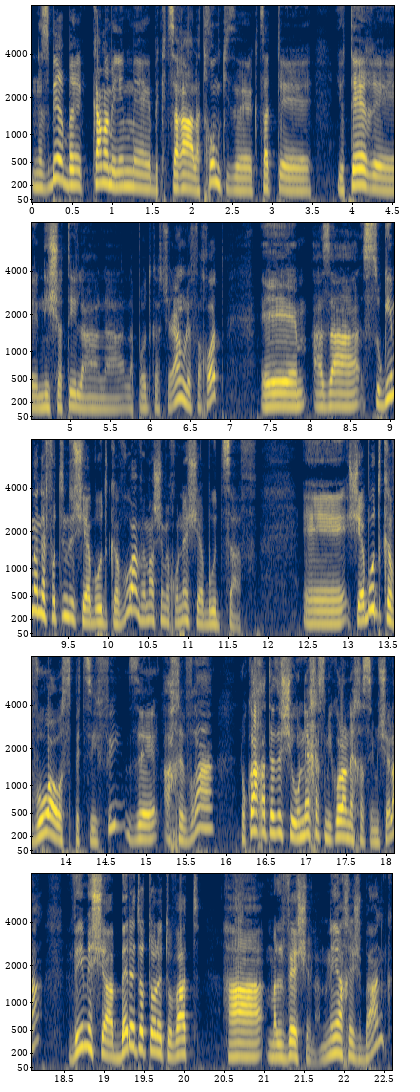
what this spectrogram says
נסביר בכמה מילים בקצרה על התחום, כי זה קצת יותר נישתי לפודקאסט שלנו לפחות. אה, אז הסוגים הנפוצים זה שיעבוד קבוע ומה שמכונה שיעבוד צף. אה, שיעבוד קבוע או ספציפי זה החברה לוקחת איזשהו נכס מכל הנכסים שלה, והיא משעבדת אותו לטובת המלווה שלה. נניח יש בנק,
